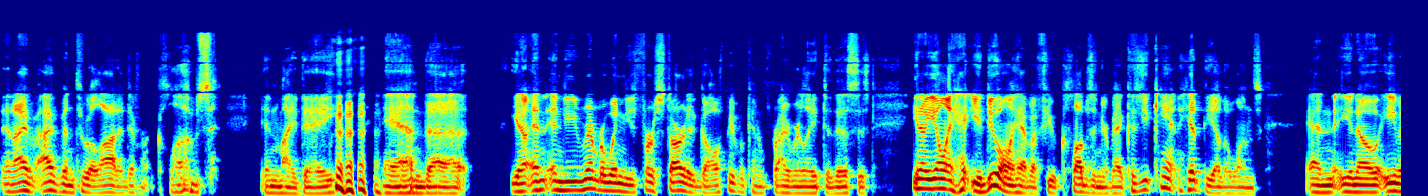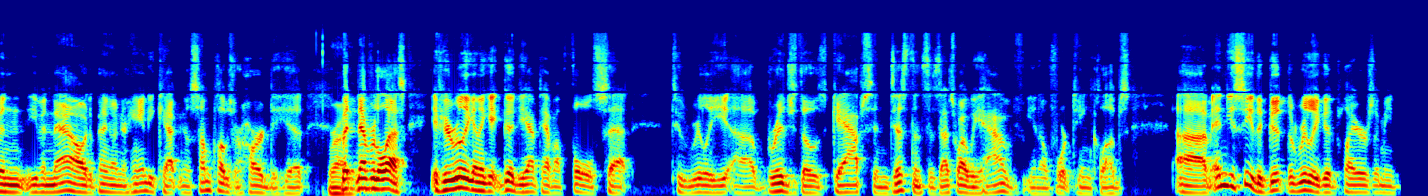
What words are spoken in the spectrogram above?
and I've I've been through a lot of different clubs in my day. and uh you know, and and you remember when you first started golf, people can probably relate to this is you know, you only ha- you do only have a few clubs in your bag because you can't hit the other ones. And you know, even even now, depending on your handicap, you know, some clubs are hard to hit. right. But nevertheless, if you're really going to get good, you have to have a full set to really uh, bridge those gaps in distances. That's why we have you know 14 clubs, um, and you see the good, the really good players. I mean,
